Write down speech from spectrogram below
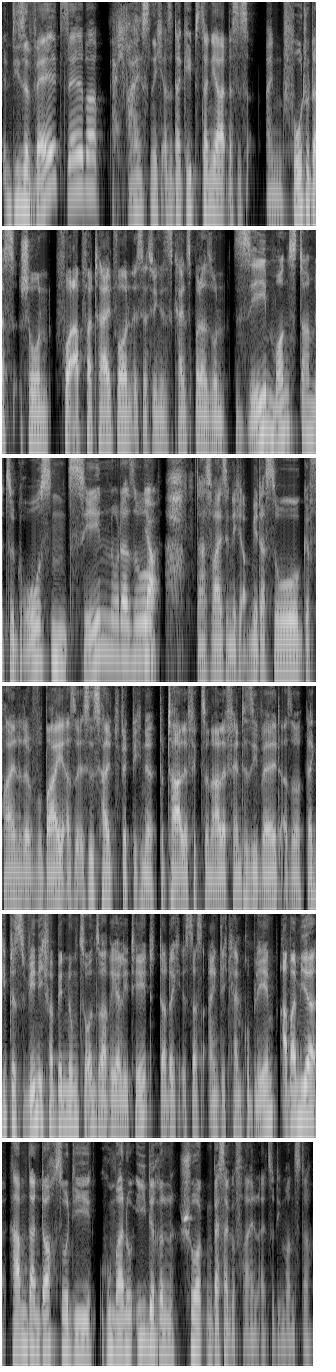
Diese Welt selber, ich weiß nicht, also da gibt's dann ja, das ist ein Foto, das schon vorab verteilt worden ist, deswegen ist es kein Spoiler, so ein Seemonster mit so großen Zähnen oder so. Ja. Ach, Das weiß ich nicht, ob mir das so gefallen hätte. Wobei, also es ist halt wirklich eine totale fiktionale Fantasy-Welt. Also da gibt es wenig Verbindung zu unserer Realität. Dadurch ist das eigentlich kein Problem. Aber mir haben dann doch so die humanoideren Schurken besser gefallen als so die Monster.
